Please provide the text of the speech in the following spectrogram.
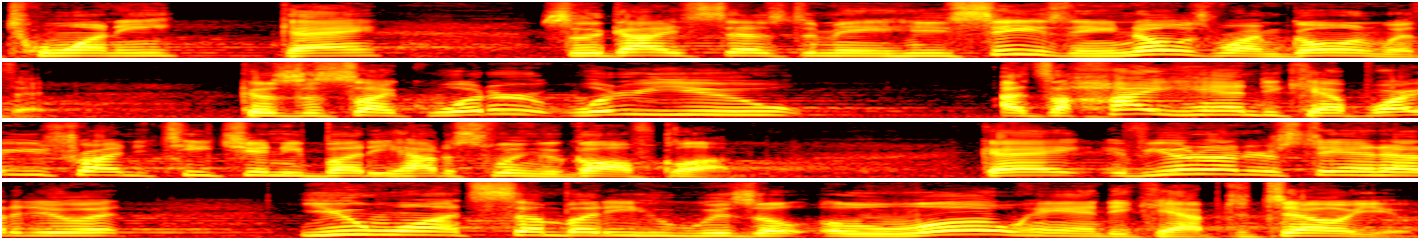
20, okay? So the guy says to me, he sees and he knows where I'm going with it. Because it's like, what are, what are you, as a high handicap, why are you trying to teach anybody how to swing a golf club? Okay? If you don't understand how to do it, you want somebody who is a, a low handicap to tell you.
